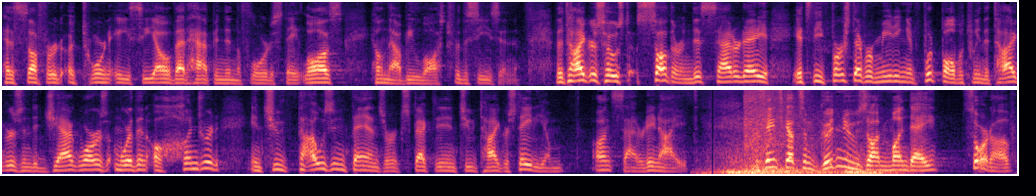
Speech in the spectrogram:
has suffered a torn ACL that happened in the Florida State loss. He'll now be lost for the season. The Tigers host Southern this Saturday. It's the first ever meeting in football between the Tigers and the Jaguars. More than 102,000 fans are expected into Tiger Stadium on Saturday night. The Saints got some good news on Monday, sort of.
